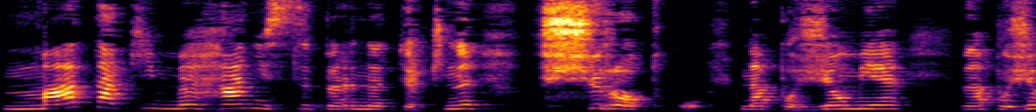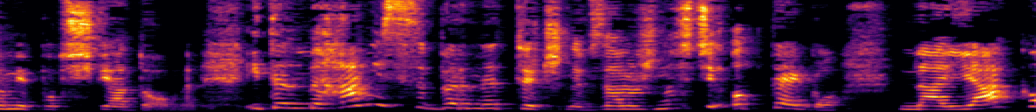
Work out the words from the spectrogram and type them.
ma taki mechanizm cybernetyczny w środku, na poziomie, na poziomie podświadomym. I ten mechanizm cybernetyczny, w zależności od tego, na jaką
